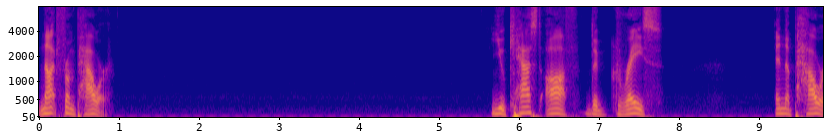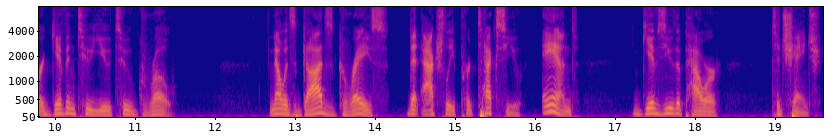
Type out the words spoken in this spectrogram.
not from power. You cast off the grace and the power given to you to grow. Now, it's God's grace that actually protects you and gives you the power to change.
